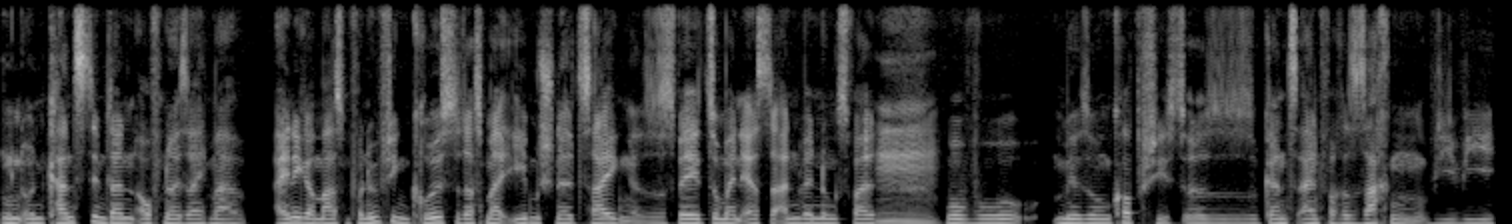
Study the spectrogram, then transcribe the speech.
Und, und kannst dem dann auf einer, sag ich mal, einigermaßen vernünftigen Größe das mal eben schnell zeigen. Also das wäre jetzt so mein erster Anwendungsfall, Mhm. wo, wo mir so ein Kopf schießt. Oder so, so ganz einfache Sachen wie, wie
